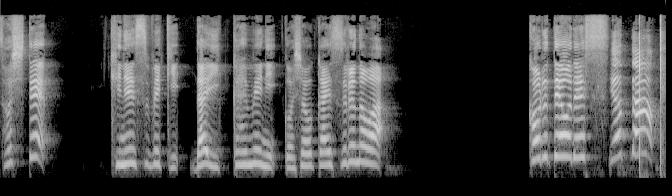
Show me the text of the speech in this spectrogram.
そして記念すべき第1回目にご紹介するのはコルテオです。やった！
